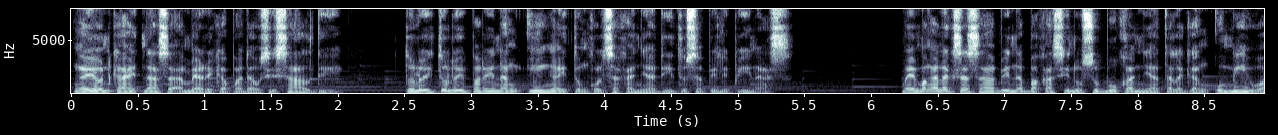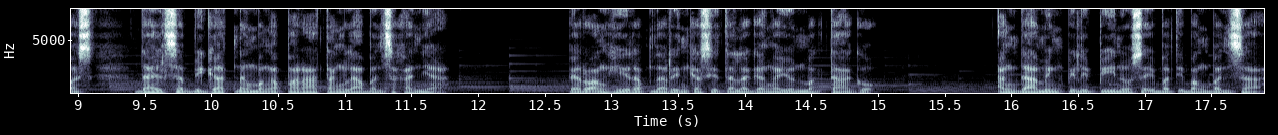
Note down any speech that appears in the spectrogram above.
Ngayon kahit nasa Amerika pa daw si Saldi, tuloy-tuloy pa rin ang ingay tungkol sa kanya dito sa Pilipinas. May mga nagsasabi na baka sinusubukan niya talagang umiwas dahil sa bigat ng mga paratang laban sa kanya. Pero ang hirap na rin kasi talaga ngayon magtago. Ang daming Pilipino sa iba't ibang bansa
